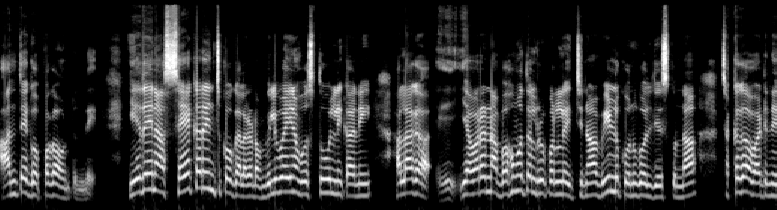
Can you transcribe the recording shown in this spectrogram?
అంతే గొప్పగా ఉంటుంది. ఏదైనా సేకరించుకోగలగడం విలువైన వస్తువుల్ని కానీ అలాగా ఎవరన్నా బహుమతుల రూపంలో ఇచ్చినా వీళ్ళు కొనుగోలు చేసుకున్నా చక్కగా వాటిని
